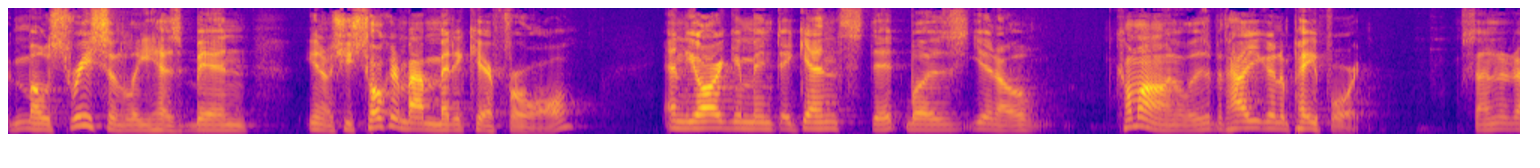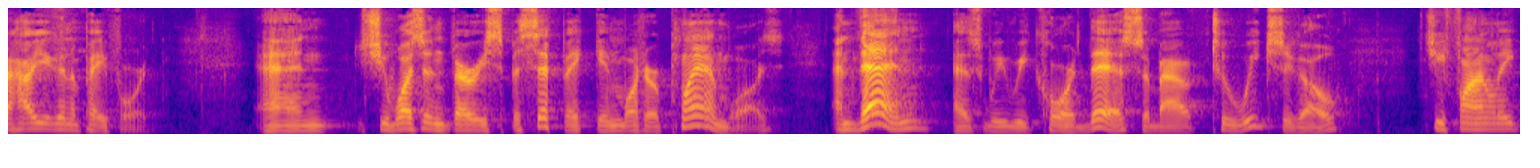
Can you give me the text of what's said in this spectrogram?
most recently has been, you know, she's talking about Medicare for all, and the argument against it was, you know, come on, Elizabeth, how are you going to pay for it? Senator, how are you going to pay for it? And she wasn't very specific in what her plan was. And then, as we record this about two weeks ago, she finally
